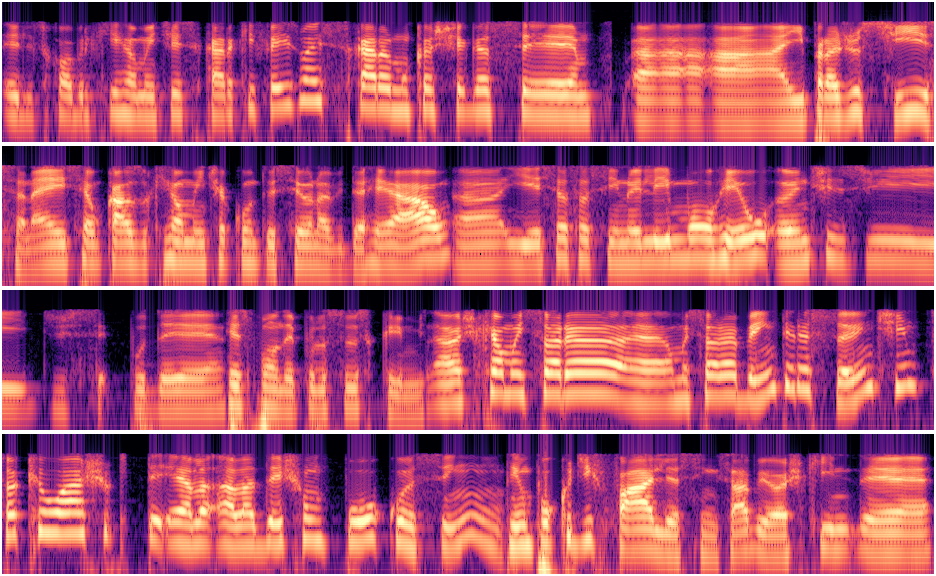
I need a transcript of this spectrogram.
ele descobre que realmente é esse cara que fez, mas esse cara nunca chega a ser a, a, a ir pra justiça, né? Esse é um caso que realmente aconteceu na vida real. Uh, e esse assassino ele morreu antes de, de, poder responder pelos seus crimes. Eu acho que é uma história, é uma história bem interessante, só que eu acho que ela, ela deixa um pouco assim, tem um pouco de falha, assim, sabe? Eu acho que é,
